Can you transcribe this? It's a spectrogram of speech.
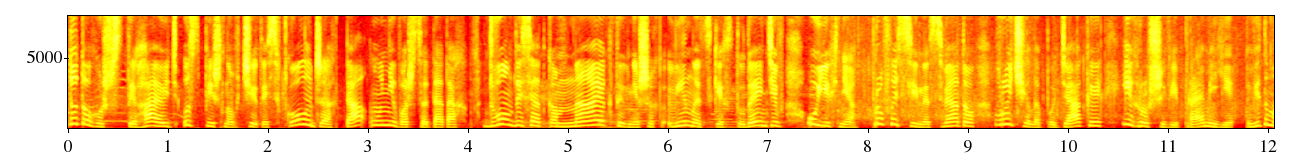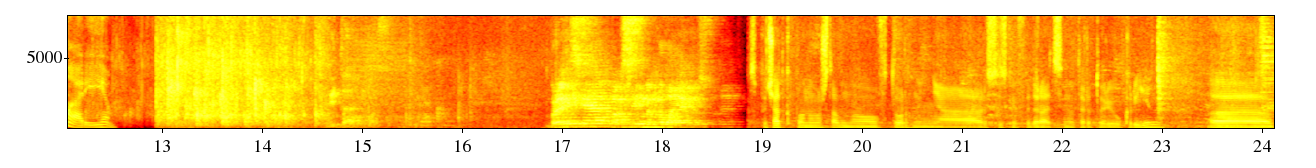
До того ж, встигають успішно вчитись в коледжах та університетах. Двом десяткам найактивніших вінницьких студентів у їхнє професійне свято вручили подяки і грошові премії від мерії. Вітаємо вас. Бреся Максим Миколаєвич. Спочатку початку повномасштабного вторгнення Російської Федерації на територію України, е,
